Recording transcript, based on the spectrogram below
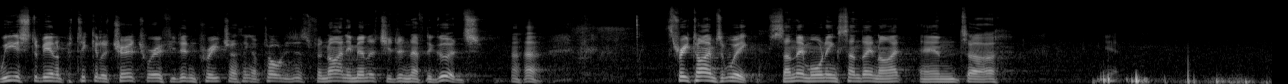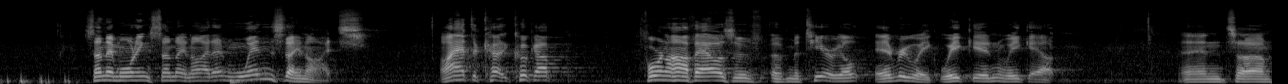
we used to be in a particular church where if you didn't preach, I think I've told you this, for 90 minutes you didn't have the goods. Three times a week Sunday morning, Sunday night, and uh, yeah. Sunday morning, Sunday night, and Wednesday nights. I had to cook up four and a half hours of, of material every week, week in, week out. And. Um,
